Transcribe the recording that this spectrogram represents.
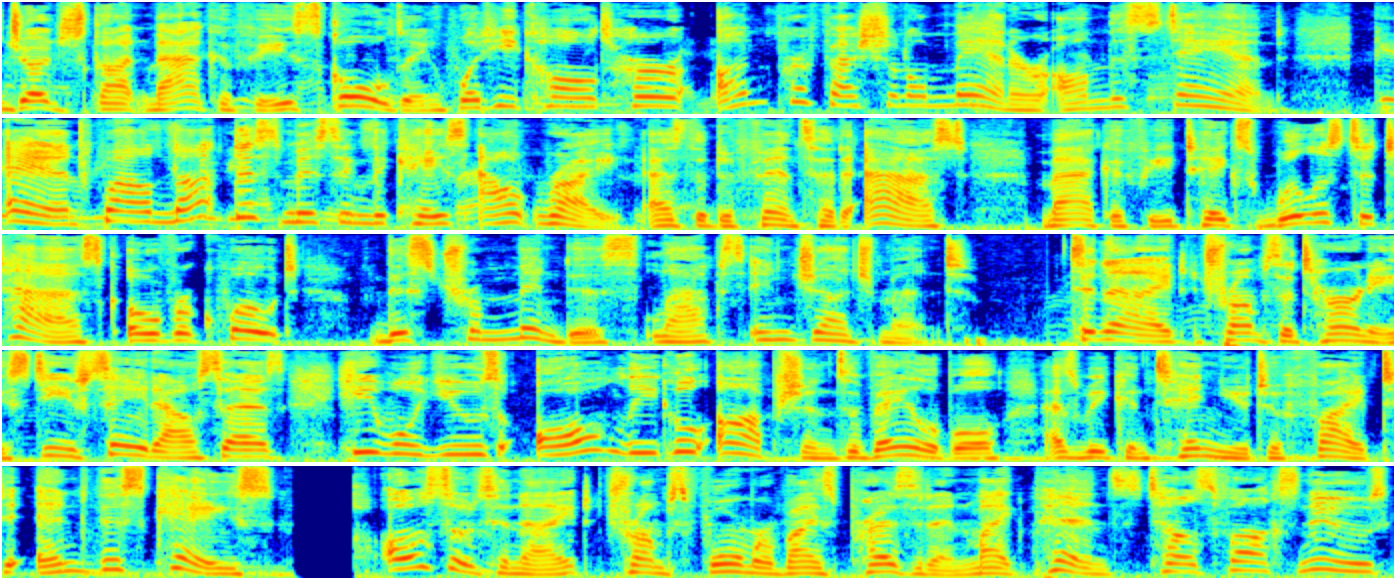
Judge Scott McAfee scolding what he called her unprofessional manner on the stand. And while not dismissing the case outright, as the defense had asked, McAfee takes Willis to task over, quote, this tremendous lapse in judgment. Tonight, Trump's attorney, Steve Sadow, says he will use all legal options available as we continue to fight to end this case Also tonight, Trump's former vice president, Mike Pence, tells Fox News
